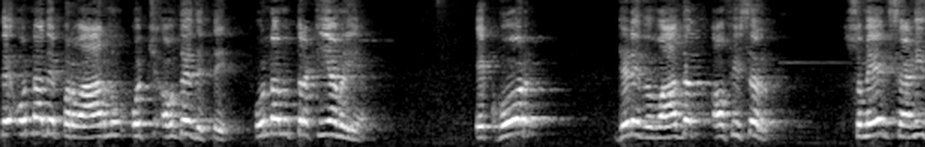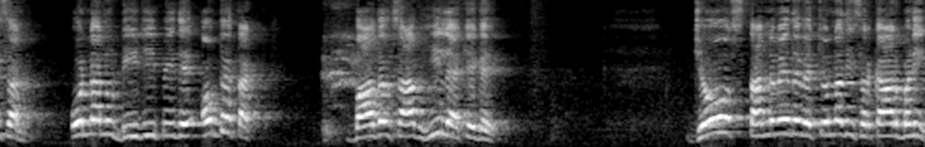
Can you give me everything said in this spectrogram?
ਤੇ ਉਹਨਾਂ ਦੇ ਪਰਿਵਾਰ ਨੂੰ ਉੱਚ ਅਹੁਦੇ ਦਿੱਤੇ। ਉਹਨਾਂ ਨੂੰ ਤਰੱਕੀਆਂ ਮਿਲੀਆਂ। ਇੱਕ ਹੋਰ ਜਿਹੜੇ ਵਿਵਾਦਤ ਆਫੀਸਰ ਸੁਮੇਧ ਸੈਣੀ ਸਨ, ਉਹਨਾਂ ਨੂੰ ਡੀਜੀਪੀ ਦੇ ਅਹੁਦੇ ਤੱਕ ਬਾਦਲ ਸਾਹਿਬ ਹੀ ਲੈ ਕੇ ਗਏ। ਜੋ 97 ਦੇ ਵਿੱਚ ਉਹਨਾਂ ਦੀ ਸਰਕਾਰ ਬਣੀ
